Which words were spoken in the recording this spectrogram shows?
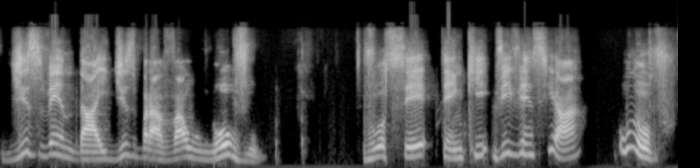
desvendar e desbravar o novo, você tem que vivenciar o novo.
